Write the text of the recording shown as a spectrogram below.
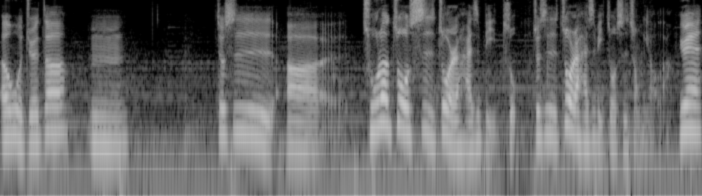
而我觉得，嗯，就是呃。除了做事，做人还是比做，就是做人还是比做事重要啦。因为，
